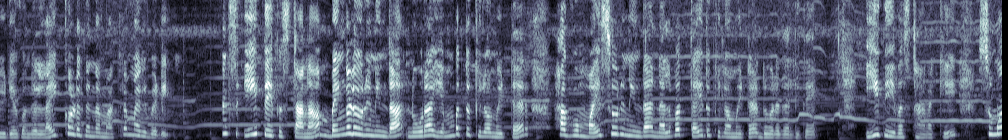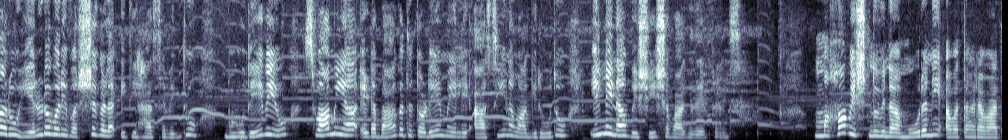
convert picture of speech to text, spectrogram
ವಿಡಿಯೋಗೊಂದು ಲೈಕ್ ಕೊಡೋದನ್ನು ಮಾತ್ರ ಮರಿಬೇಡಿ. ಈ ದೇವಸ್ಥಾನ ಬೆಂಗಳೂರಿನಿಂದ ನೂರ ಎಂಬತ್ತು ಕಿಲೋಮೀಟರ್ ಹಾಗೂ ಮೈಸೂರಿನಿಂದ ನಲವತ್ತೈದು ಕಿಲೋಮೀಟರ್ ದೂರದಲ್ಲಿದೆ. ಈ ದೇವಸ್ಥಾನಕ್ಕೆ ಸುಮಾರು ಎರಡೂವರೆ ವರ್ಷಗಳ ಇತಿಹಾಸವಿದ್ದು, ಭೂದೇವಿಯು ಸ್ವಾಮಿಯ ಎಡಭಾಗದ ತೊಡೆಯ ಮೇಲೆ ಆಸೀನವಾಗಿರುವುದು ಇಲ್ಲಿನ ವಿಶೇಷವಾಗಿದೆ ಫ್ರೆಂಡ್ಸ್ ಮಹಾವಿಷ್ಣುವಿನ ಮೂರನೇ ಅವತಾರವಾದ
